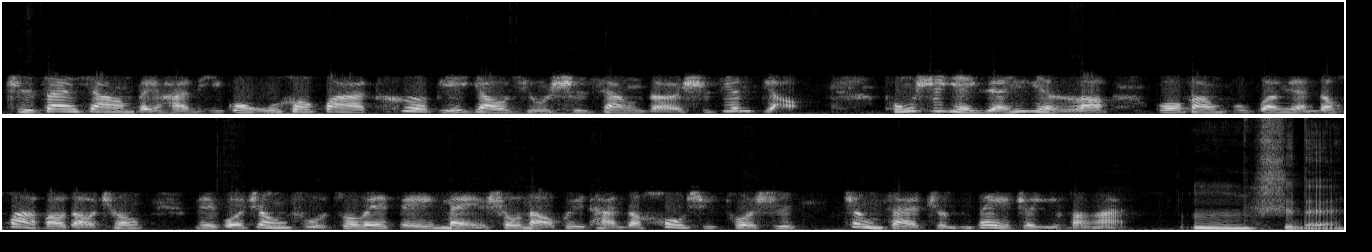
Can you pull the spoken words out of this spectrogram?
旨在向北韩提供无核化特别要求事项的时间表。同时，也援引了国防部官员的话报道称，美国政府作为北美首脑会谈的后续措施，正在准备这一方案。嗯，是的。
